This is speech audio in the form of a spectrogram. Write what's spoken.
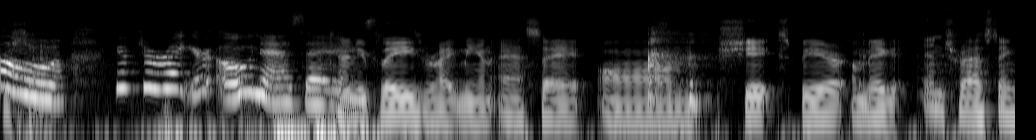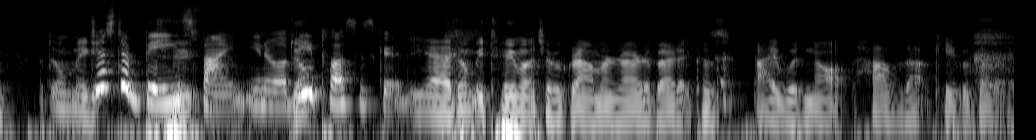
percent. No, you have to write your own essay. Can you please write me an essay on Shakespeare and make it interesting, but don't make Just a B B's Two- fine. You know, a B plus is good. Yeah, don't be too much of a grammar nerd about it because I would not have that capability.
